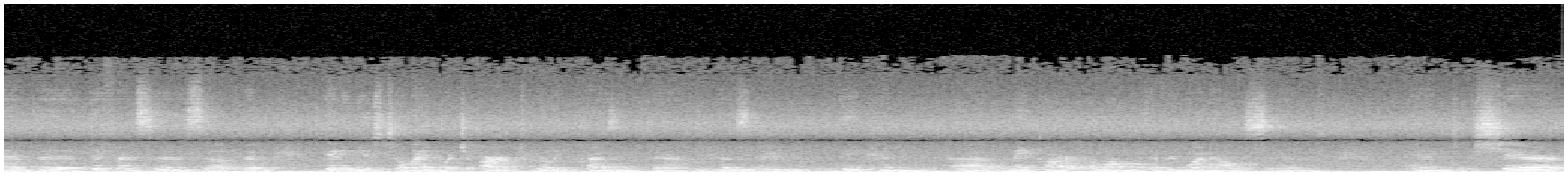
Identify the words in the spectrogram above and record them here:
and the differences of them getting used to language aren't really present there because Mhm. they can uh, make art along with everyone else and and share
